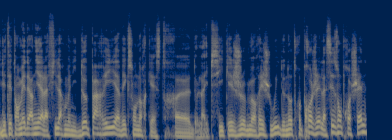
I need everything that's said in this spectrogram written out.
Il était en mai dernier à la Philharmonie de Paris avec son orchestre euh, de Leipzig et je me réjouis de notre projet la saison prochaine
